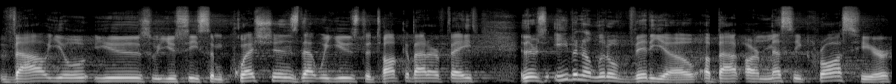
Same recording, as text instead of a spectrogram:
values. You see some questions that we use to talk about our faith. There's even a little video about our messy cross here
